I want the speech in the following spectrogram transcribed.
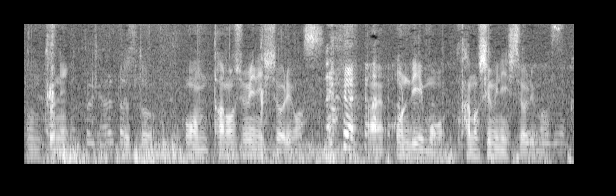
本当に。ちょっと本楽しみにしております。はい。オンリーも楽しみにしております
